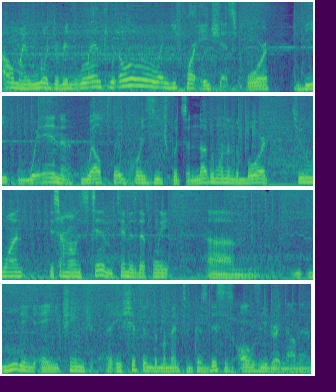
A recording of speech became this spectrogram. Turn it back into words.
oh my lord the relentless oh and before HS for the win. Well played for Zeidge puts another one on the board. 2 to 1. This time around it's Tim. Tim is definitely um, needing a change, a shift in the momentum because this is all Zeidge right now, man.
